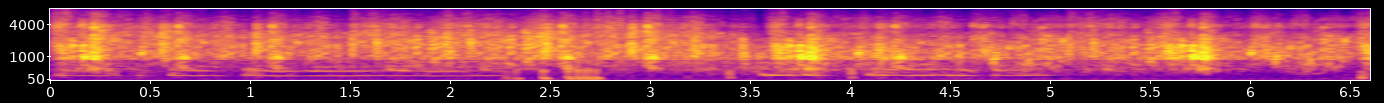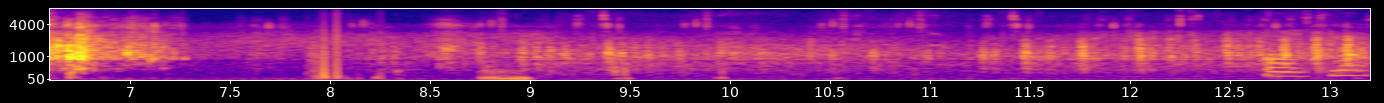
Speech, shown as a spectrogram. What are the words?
Şöyle bir tane yapıyorum günümüz yanına. Ben burada bir şey vermeyeceğim. Altıma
